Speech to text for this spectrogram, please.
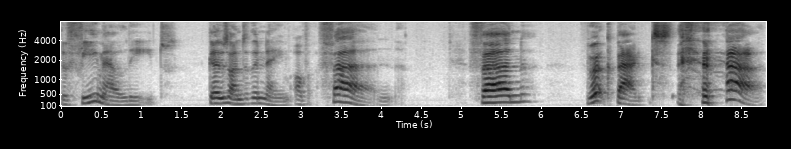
the female lead goes under the name of Fern. Fern Brookbanks.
